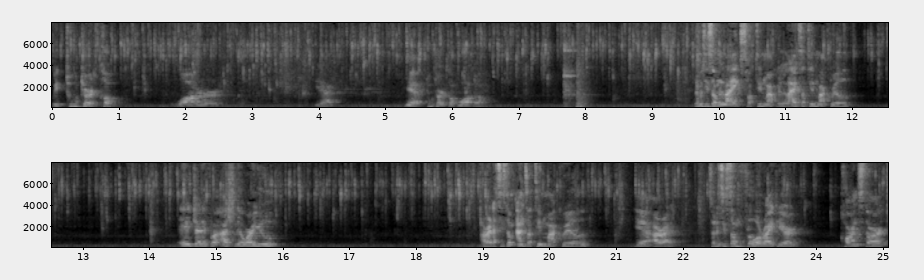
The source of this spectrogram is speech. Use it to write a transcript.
with two-third cup water. Yeah, yeah, two-third cup water. Let me see some likes for tin mackerel. Likes for tin mackerel. Hey Jennifer, Ashley, how are you? All right, I see some hands of tin mackerel. Yeah, all right. So this is some flour right here, cornstarch,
